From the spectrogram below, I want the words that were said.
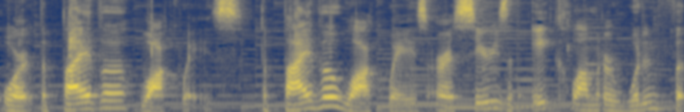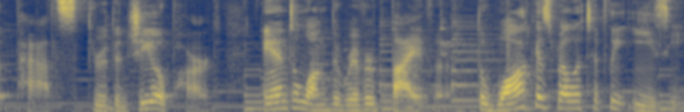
or the Paiva Walkways. The Paiva Walkways are a series of 8 kilometer wooden footpaths through the geopark and along the river Paiva. The walk is relatively easy,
